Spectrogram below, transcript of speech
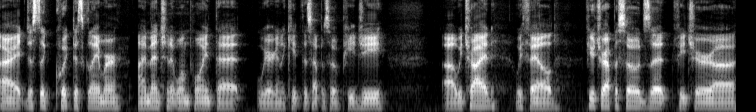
All right, just a quick disclaimer. I mentioned at one point that we are going to keep this episode PG. Uh, we tried, we failed. Future episodes that feature uh,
